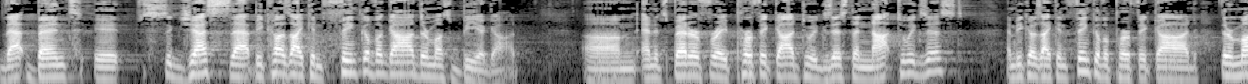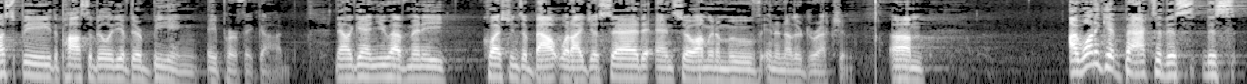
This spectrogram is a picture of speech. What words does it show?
that bent, it suggests that because I can think of a God, there must be a God. Um, and it's better for a perfect God to exist than not to exist. And because I can think of a perfect God, there must be the possibility of there being a perfect God. Now, again, you have many questions about what I just said, and so I'm going to move in another direction. Um, I want to get back to this, this,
